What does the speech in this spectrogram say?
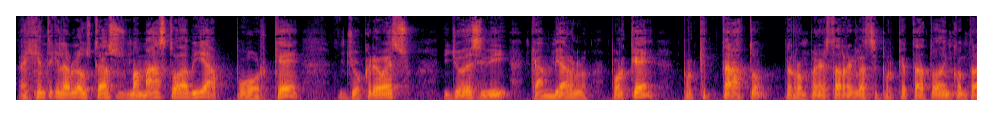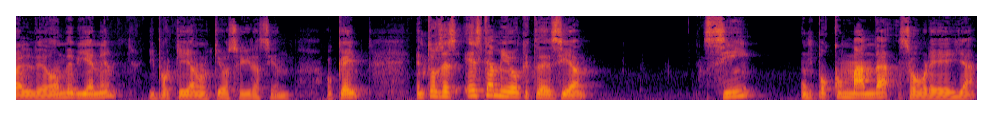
Hay gente que le habla de usted a sus mamás todavía. ¿Por qué? Yo creo eso. Y yo decidí cambiarlo. ¿Por qué? Porque trato de romper estas reglas y porque trato de encontrar el de dónde viene y por qué ya no lo quiero seguir haciendo. ¿Ok? Entonces, este amigo que te decía, sí, un poco manda sobre ella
